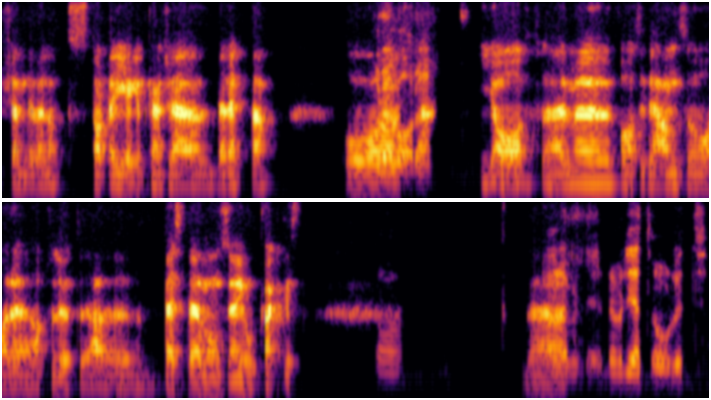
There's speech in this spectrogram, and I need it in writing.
kände jag väl att starta eget kanske är det rätta. Och, och det var det? Ja, så här med facit i hand så var det absolut det bästa jag någonsin har gjort faktiskt. Ja. Ja, det, är väl, det är väl jätteroligt.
